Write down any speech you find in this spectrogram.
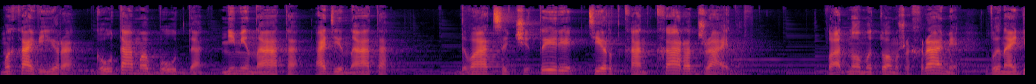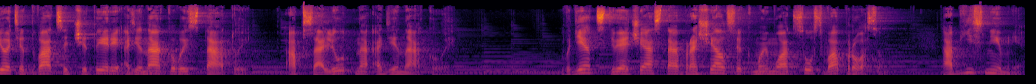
Махавира, Гаутама Будда, Нимината, Адината, 24 Тиртханкхара Джайнов. В одном и том же храме вы найдете 24 одинаковые статуи, абсолютно одинаковые. В детстве я часто обращался к моему отцу с вопросом «Объясни мне,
